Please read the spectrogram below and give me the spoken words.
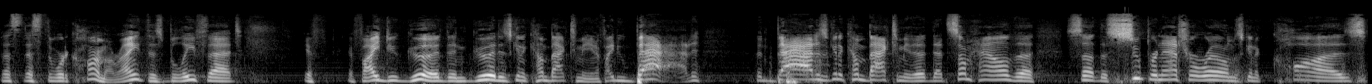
That's that's the word karma, right? This belief that if if I do good, then good is going to come back to me, and if I do bad, then bad is going to come back to me. That, that somehow the so the supernatural realm is going to cause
